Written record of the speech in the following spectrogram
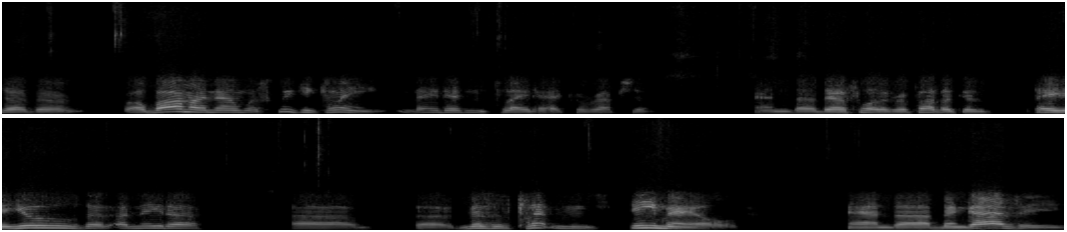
the the Obama and them was squeaky clean. They didn't play that corruption, and uh, therefore the Republicans they used Anita, uh, uh, Mrs. Clinton's emails and uh, Benghazi,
